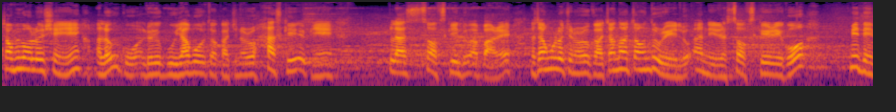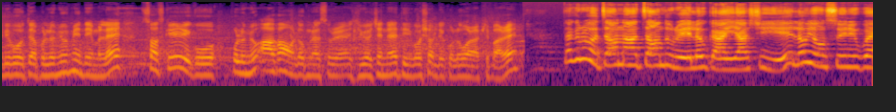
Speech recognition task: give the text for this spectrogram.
ကျောင်းပြီးပေါ်လို့ရှိရင်အလုပ်ကိုအလွယ်တကူရဖို့အတွက်ကကျွန်တော်တို့ hard skill အပြင် plus soft skill လိုအပ်ပါတယ်။ဒါကြောင့်မို့လို့ကျွန်တော်တို့ကကျောင်းသားကျောင်းသူတွေလိုအပ်နေတဲ့ soft skill တွေကို မြင့်တင်ပေးဖို့အတွက်ဘယ်လိုမျိုးမြင့်တင်မလဲ soft skill တွေကိုဘယ်လိုမျိုးအားကောင်းအောင်လုပ်မလဲဆိုတဲ့ရည်ရွယ်ချက်နဲ့ဒီ workshop လေးကိုလုပ်ရတာဖြစ်ပါတယ်တက္ကသိုလ်ကျောင်းသားကျောင်းသူတွေအလုပ်ကိုင်ရရှိရေးလုံယုံဆွေးနွေးပွဲ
